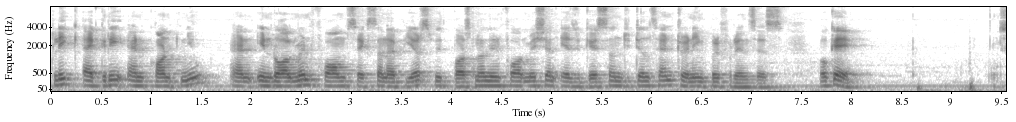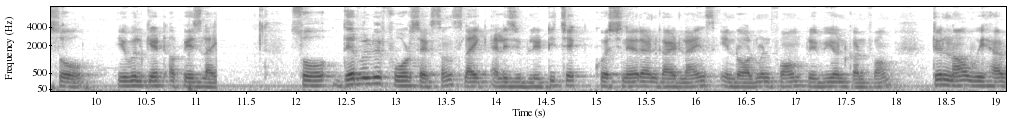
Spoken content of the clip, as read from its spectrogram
Click agree and continue and enrollment form section appears with personal information education details and training preferences. Okay so you will get a page like so there will be four sections like eligibility check questionnaire and guidelines enrollment form preview and confirm. Till now we have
